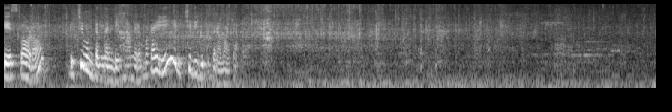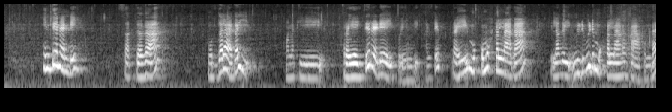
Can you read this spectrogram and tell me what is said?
చేసుకోవడం రుచి ఉంటుందండి. ఆ మిరపకాయ రుచి దిగుతుంది అనమాట ఇంతేనండి. చక్కగా ముద్దలాగా మనకి ఫ్రై అయితే రెడీ అయిపోయింది. అంటే ఫ్రై ముక్క ముక్కల్లాగా ఇలాగ విడివిడి ముక్కల్లాగా కాకుండా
